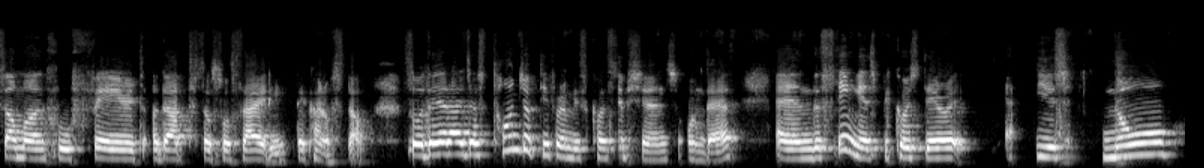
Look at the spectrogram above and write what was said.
someone who failed to adapt to society, that kind of stuff. So there are just tons of different misconceptions on that. And the thing is, because there is no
